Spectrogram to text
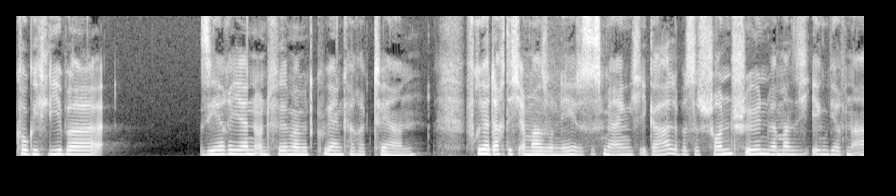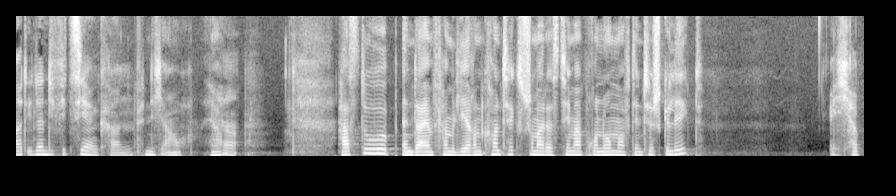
gucke ich lieber Serien und Filme mit queeren Charakteren. Früher dachte ich immer so, nee, das ist mir eigentlich egal, aber es ist schon schön, wenn man sich irgendwie auf eine Art identifizieren kann. Finde ich auch, ja. Ja. Hast du in deinem familiären Kontext schon mal das Thema Pronomen auf den Tisch gelegt? Ich habe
